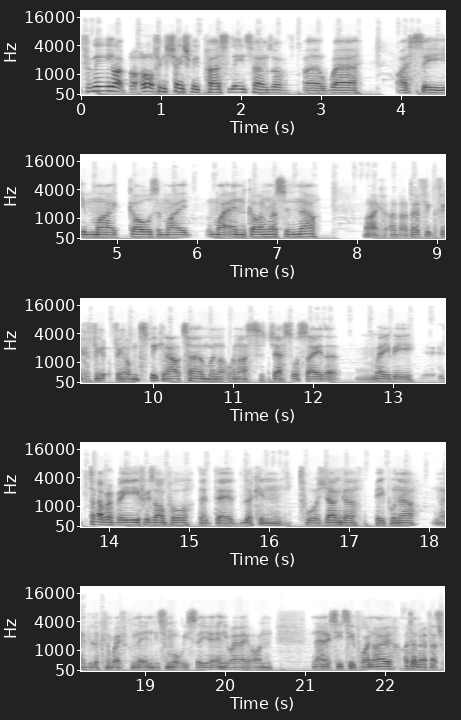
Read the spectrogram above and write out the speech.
For me, like a lot of things changed for me personally in terms of uh, where I see my goals and my my end goal in wrestling now. Like I, don't think think, think think I'm speaking out of term when when I suggest or say that maybe WWE, for example, that they're looking towards younger people now, maybe looking away from the indies from what we see anyway on NXT 2.0. I don't know if that's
